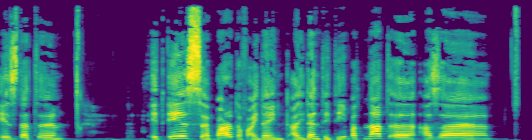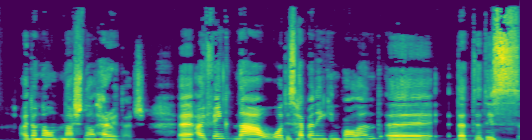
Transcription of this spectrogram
is that um, it is a part of ident- identity, but not uh, as a I don't know national heritage. Uh, I think now what is happening in Poland that it is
